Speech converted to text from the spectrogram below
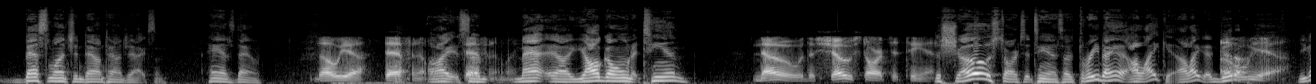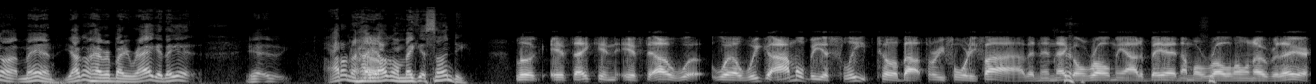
best lunch in downtown Jackson, hands down. oh yeah, definitely. All right, so definitely. Matt, uh, y'all go on at ten. no, the show starts at ten. The show starts at ten, so three bands. I like it. I like it. Good. Oh, yeah. You gonna man, y'all gonna have everybody ragged. They get. Yeah, I don't know how Uh, y'all gonna make it Sunday. Look, if they can, if oh w- well, we I'm gonna be asleep till about three forty-five, and then they're gonna roll me out of bed, and I'm gonna roll on over there.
